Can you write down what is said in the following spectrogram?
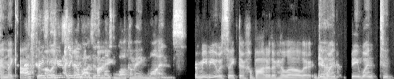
and like That's asked crazy about because like usually Chabads are the most welcoming ones. or maybe it was like their Chabad or their Hillel, or they Yeah. went they went to,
